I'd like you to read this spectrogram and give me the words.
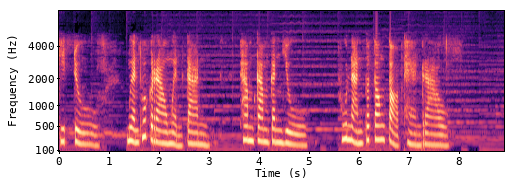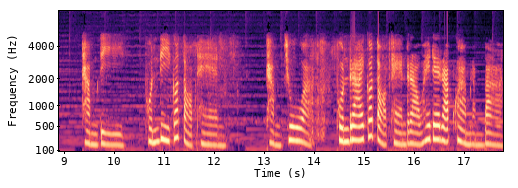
คิดดู เหมือนพวกเราเหมือนกัน ทำกรรมกันอยู่ ผู้นั้นก็ต้องตอบแทนเรา ทำดี ผลดีก็ตอบแทน ทำชั่ว ผลร้ายก็ตอบแทนเราให้ได้รับความลำบาก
